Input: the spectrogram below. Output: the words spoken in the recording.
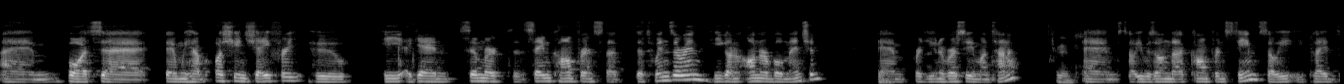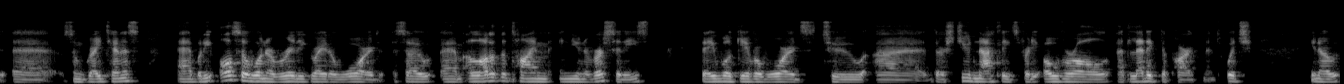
Um, but uh, then we have Oisin Shafrey, who he again similar to the same conference that the Twins are in. He got an honorable mention um, for the University of Montana. Um, so he was on that conference team. So he, he played uh, some great tennis. Uh, but he also won a really great award. So um, a lot of the time in universities, they will give awards to uh, their student athletes for the overall athletic department, which, you know,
